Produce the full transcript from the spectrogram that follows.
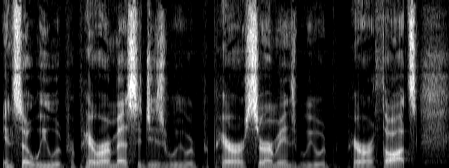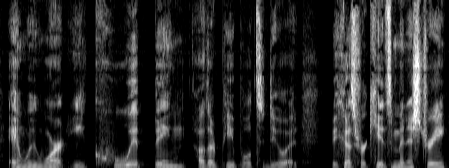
And so we would prepare our messages, we would prepare our sermons, we would prepare our thoughts, and we weren't equipping other people to do it. Because for kids' ministry,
